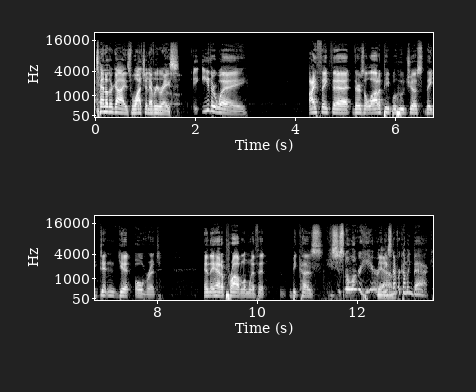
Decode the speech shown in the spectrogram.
10 other guys watching every race. e- either way, I think that there's a lot of people who just they didn't get over it, and they had a problem with it because he's just no longer here. Yeah. He's never coming back,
